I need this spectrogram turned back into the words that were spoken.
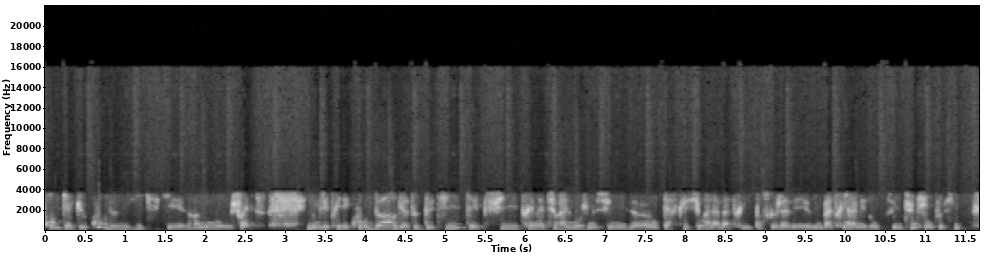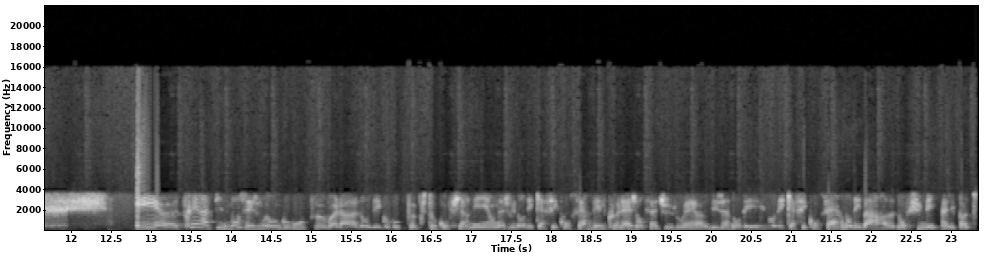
prendre quelques cours de musique, ce qui est vraiment chouette. Donc j'ai pris des cours d'orgue toute petite et puis très naturellement je me suis mise euh, aux percussions à la batterie parce que j'avais une batterie à la maison, c'est une chance aussi. Et euh, très rapidement, j'ai joué en groupe, euh, voilà, dans des groupes plutôt confirmés. On a joué dans des cafés-concerts. Dès le collège, en fait, je jouais déjà dans des, dans des cafés-concerts, dans des bars enfumés à l'époque.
